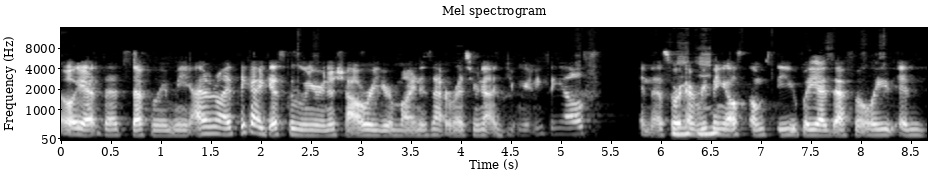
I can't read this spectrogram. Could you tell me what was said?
Oh yeah, that's definitely me. I don't know. I think I guess because when you're in a shower, your mind is at rest. You're not doing anything else, and that's where mm-hmm. everything else comes to you. But yeah, definitely. And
